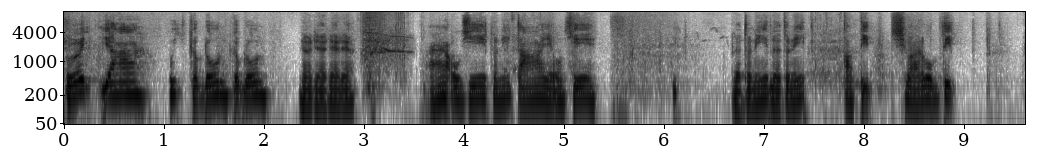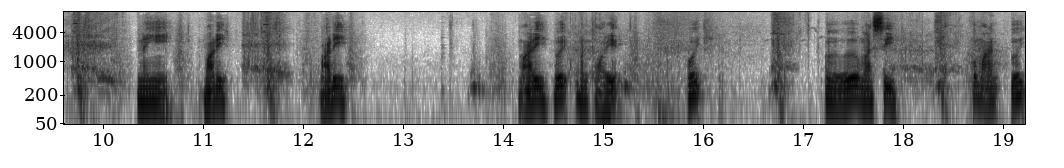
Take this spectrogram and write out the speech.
เอ้ยอย่าอุ้ยเกือบโดนเกือบโดนเดี๋ยวเดี๋ยวเดี๋ยวเดี๋ยวอ่าโอเค ตัวนี้ตายโอเคเหลือตัวนี้เหลือตัวนี้เอาติดชิบหาแล้วผมติดนี่มาดิมาดิมาดิเฮ้ยมันถอยเฮ้ย เออมาสิก็มาเอ้ย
